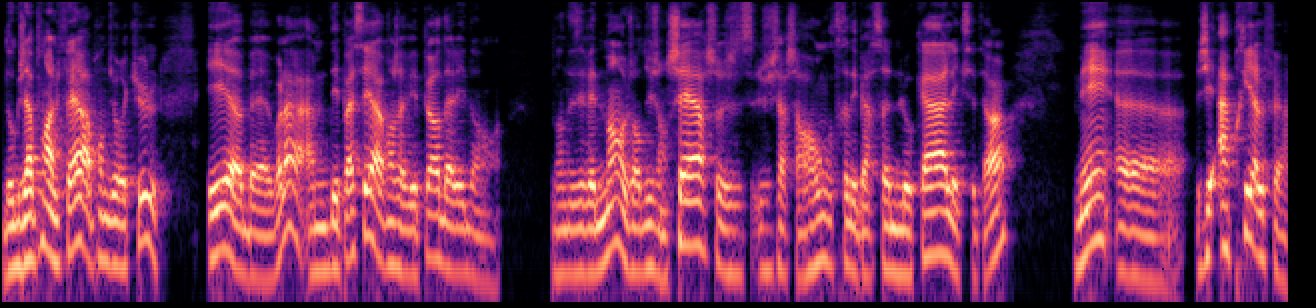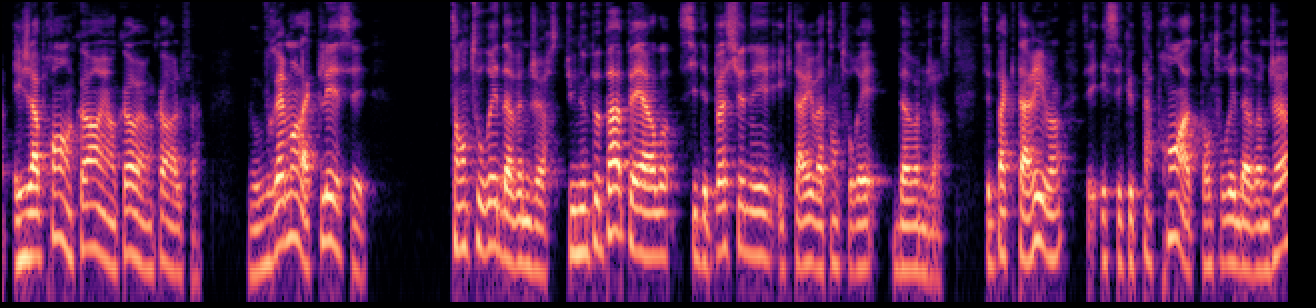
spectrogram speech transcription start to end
Donc j'apprends à le faire, à prendre du recul et euh, ben, voilà, à me dépasser. Avant, j'avais peur d'aller dans, dans des événements. Aujourd'hui, j'en cherche, je, cherche à rencontrer des personnes locales, etc. Mais euh, j'ai appris à le faire et j'apprends encore et encore et encore à le faire. Donc vraiment, la clé, c'est t'entourer d'Avengers. Tu ne peux pas perdre si tu es passionné et que tu arrives à t'entourer d'Avengers. C'est pas que tu arrives, hein, c'est que tu apprends à t'entourer d'Avengers.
